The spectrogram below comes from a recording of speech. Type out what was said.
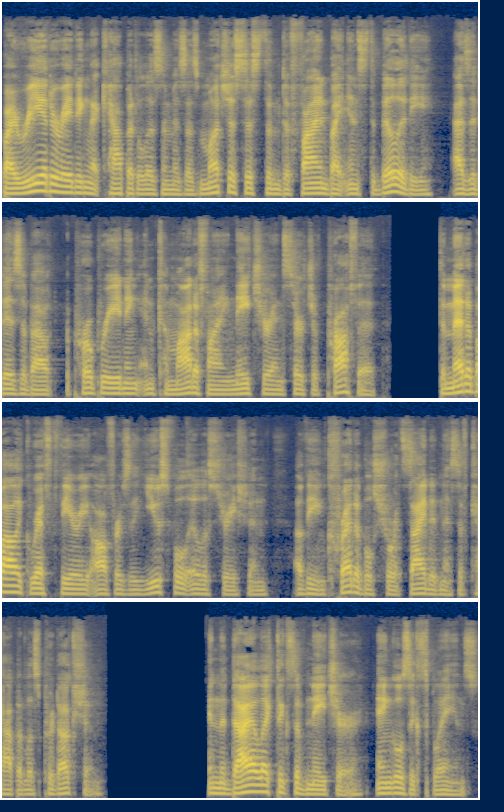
by reiterating that capitalism is as much a system defined by instability as it is about appropriating and commodifying nature in search of profit, the metabolic rift theory offers a useful illustration of the incredible short sightedness of capitalist production. In the Dialectics of Nature, Engels explains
